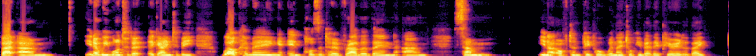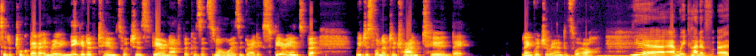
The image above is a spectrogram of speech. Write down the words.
but um, you know we wanted it again to be welcoming and positive rather than um, some you know often people when they're talking about their period that they sort of talk about it in really negative terms, which is fair enough because it's not always a great experience. But we just wanted to try and turn that language around as well. Yeah, and we kind of uh,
